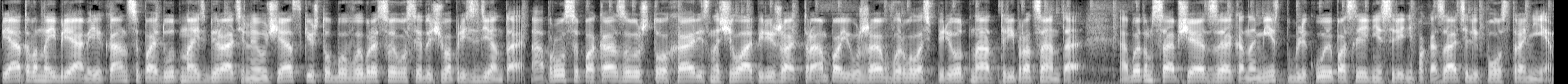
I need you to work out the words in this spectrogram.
5 ноября американцы пойдут на избирательные участки, чтобы выбрать своего следующего президента. Опросы показывают, что Харрис начала опережать Трампа и уже вырвалась вперед на 3%. Об этом сообщает The Economist, публикуя последние средние показатели по стране.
